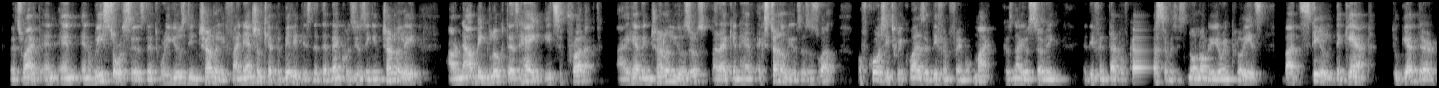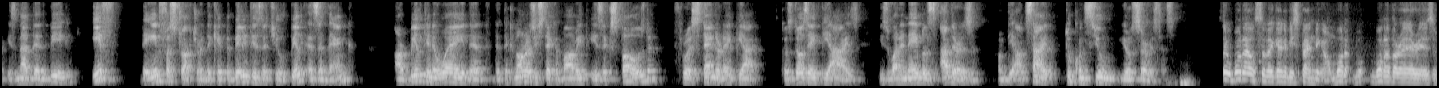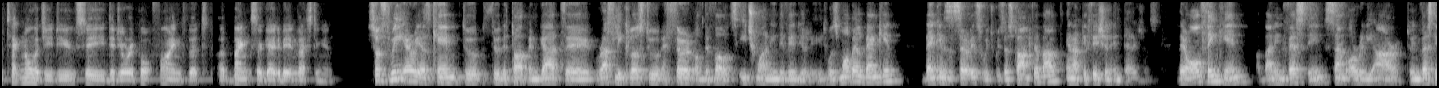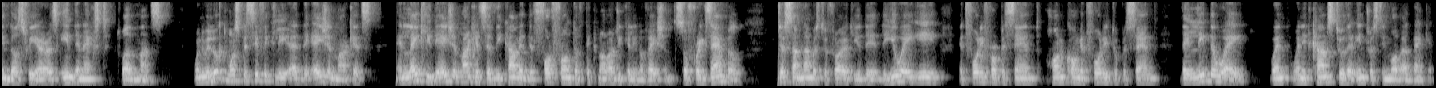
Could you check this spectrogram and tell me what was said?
That's right. And, and, and resources that were used internally, financial capabilities that the bank was using internally, are now being looked as hey, it's a product. I have internal users, but I can have external users as well. Of course, it requires a different frame of mind because now you're serving a different type of customers. It's no longer your employees. But still, the gap to get there is not that big if the infrastructure and the capabilities that you've built as a bank are built in a way that the technology stack above it is exposed through a standard API, because those APIs is what enables others from the outside to consume your services. So, what else are they going to be spending on? What what other areas of technology do you see? Did your report find that uh, banks are going to be investing in? So three areas came to, to the top and got uh, roughly close to a third of the votes, each one individually. It was mobile banking, banking as a service, which we just talked about, and artificial intelligence. They're all thinking about investing, some already are, to invest in those three areas in the next 12 months. When we looked more specifically at the Asian markets, and lately the Asian markets have become at the forefront of technological innovation. So, for example, just some numbers to throw at you. The, the UAE at 44%, Hong Kong at 42%, they lead the way when, when it comes to their interest in mobile banking.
